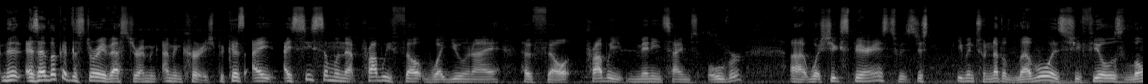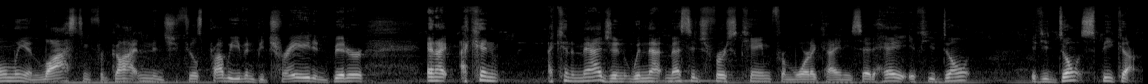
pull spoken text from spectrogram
And as I look at the story of Esther, I'm, I'm encouraged because I, I see someone that probably felt what you and I have felt, probably many times over. Uh, what she experienced was just even to another level as she feels lonely and lost and forgotten, and she feels probably even betrayed and bitter. And I, I can I can imagine when that message first came from Mordecai and he said, Hey, if you don't if you don't speak up,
